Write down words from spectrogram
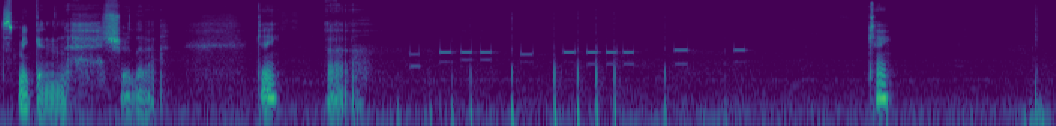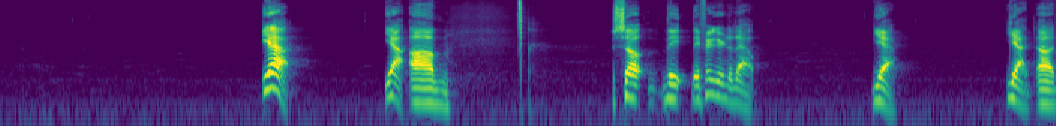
Just making sure that I Okay. Uh Okay. Yeah. Yeah, um so they they figured it out. Yeah. Yeah, uh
